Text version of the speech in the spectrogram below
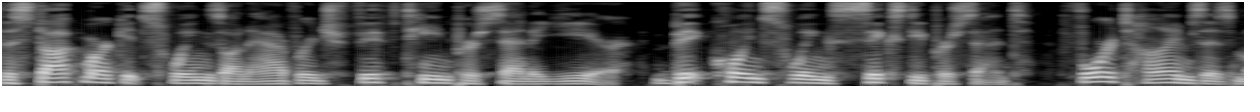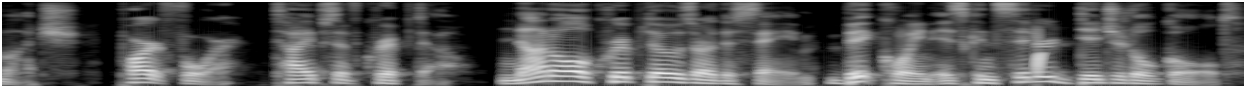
The stock market swings on average 15% a year. Bitcoin swings 60%, four times as much. Part 4 Types of Crypto. Not all cryptos are the same. Bitcoin is considered digital gold.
